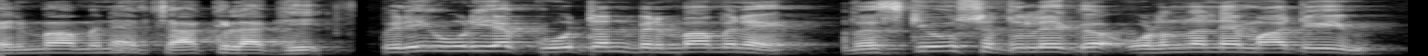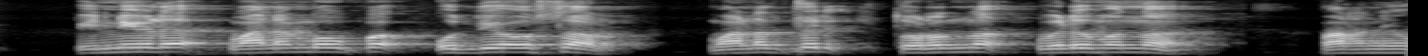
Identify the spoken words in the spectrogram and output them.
പെരുമ്പാമ്പിനെ ചാക്കിലാക്കി. പിടികൂടിയ കൂറ്റൻ പെരുമ്പാമ്പിനെ റെസ്ക്യൂ ഷട്ടിലേക്ക് ഉടൻ തന്നെ മാറ്റുകയും പിന്നീട് വനം വകുപ്പ് ഉദ്യോഗസ്ഥർ വനത്തിൽ തുറന്ന് വിടുമെന്ന് പറഞ്ഞു.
